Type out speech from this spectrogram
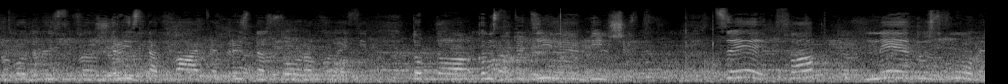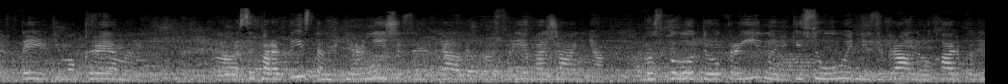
проводились в 320, 340 голосів, тобто конституційною більшістю. Цей факт не дозволив деяким окремим е, сепаратистам, які раніше заявляли про своє бажання розколоти Україну, які сьогодні зібрали у Харкові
